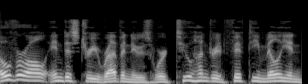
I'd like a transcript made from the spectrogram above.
Overall industry revenues were $250 million in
